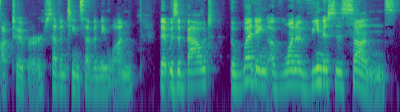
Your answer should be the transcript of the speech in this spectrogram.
October 1771 that was about the wedding of one of Venus's sons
